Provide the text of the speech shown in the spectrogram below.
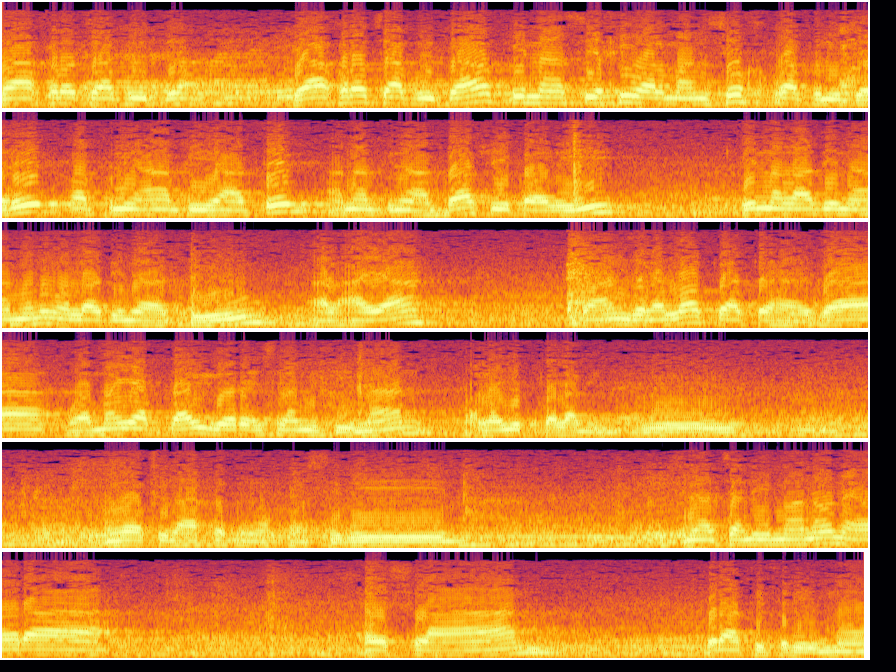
Wa akhraja Abu Dawud wa akhraja Abu Dawud nasikhi wal mansukh wa ibn Jarir wa Abi Hatim. An Ibn Abbas fi innal ladina amanu ladina hadu al ayah wa anzalallahu ba'da hadza wa may yabtaghi ghayra islami dinan wa la yuqbala minhu. Wa fil akhirati minal khasirin. Senajan imano nek Islam ora diterima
